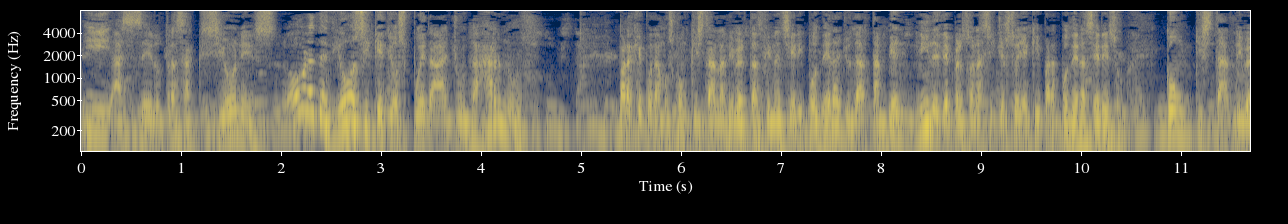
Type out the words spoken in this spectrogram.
y hacer otras acciones, obras de Dios y que Dios pueda ayudarnos para que podamos conquistar la libertad financiera y poder ayudar también miles de personas. Y yo estoy aquí para poder hacer eso, conquistar libertad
